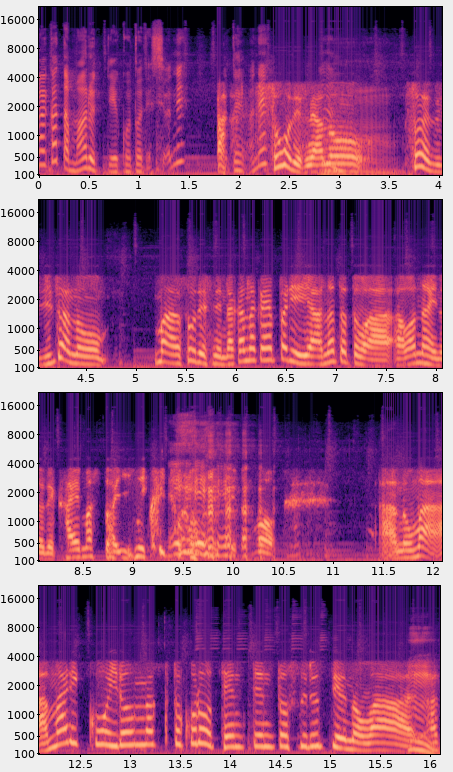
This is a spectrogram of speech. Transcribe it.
え方もあるっていうことですよね。あ例えばね。そうですね、あの、うそうなんです、実はあの、まあそうですね、なかなかやっぱりあなたとは合わないので変えますとは言いにくいと思うんですけども、あのまあ、あまりこういろんなところを転々とするっていうのは、うん。あ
